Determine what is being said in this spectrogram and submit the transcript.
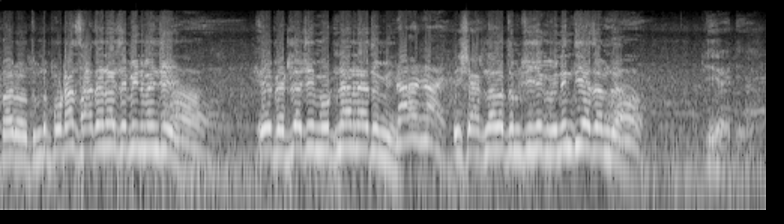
बरोबर. तुमचं पोटात साधन आहे जमीन म्हणजे. हो. हे भेटल्याशिवाय मिटणार नाही तुम्ही. नाही. ही शासनाला तुमची एक विनंती आहे समजा. हो. ठीक आहे ठीक आहे.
